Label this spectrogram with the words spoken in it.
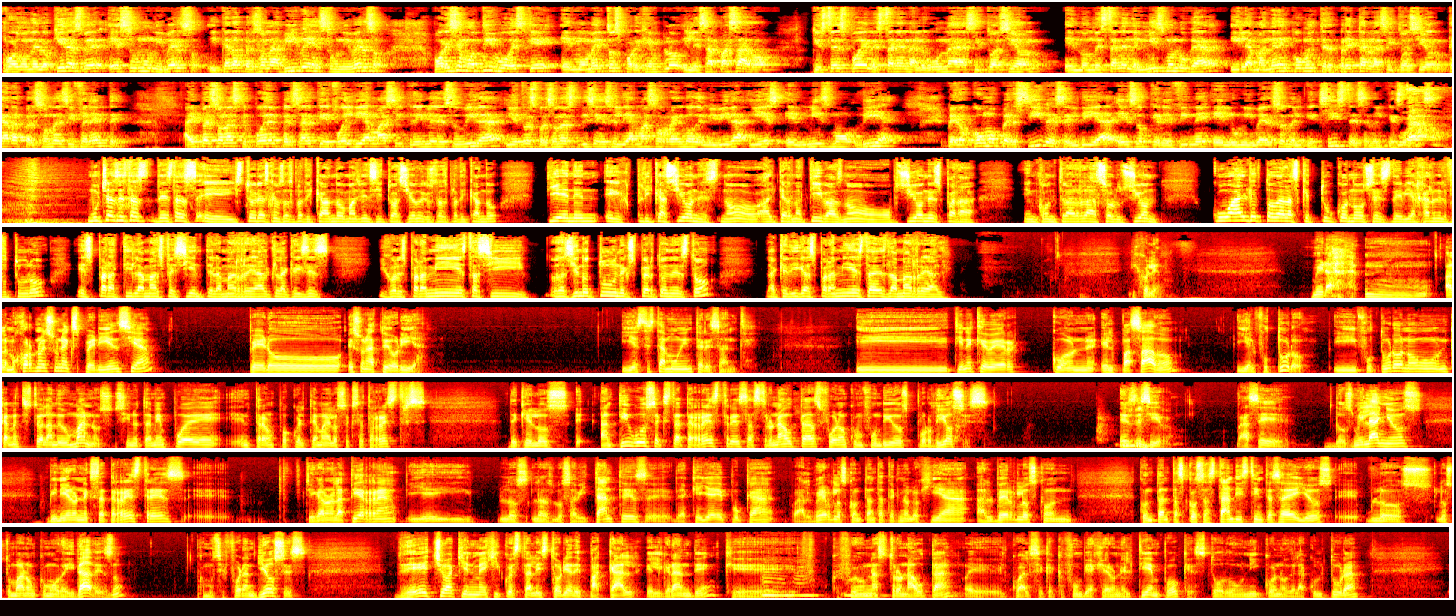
por donde lo quieras ver, es un universo y cada persona vive en su universo. Por ese motivo es que en momentos, por ejemplo, y les ha pasado, que ustedes pueden estar en alguna situación en donde están en el mismo lugar y la manera en cómo interpretan la situación, cada persona es diferente. Hay personas que pueden pensar que fue el día más increíble de su vida y otras personas que dicen es el día más horrendo de mi vida y es el mismo día. Pero cómo percibes el día es lo que define el universo en el que existes, en el que estás. Muchas de estas, de estas eh, historias que nos estás platicando, o más bien situaciones que nos estás platicando, tienen explicaciones, ¿no? Alternativas, ¿no? Opciones para encontrar la solución. ¿Cuál de todas las que tú conoces de viajar en el futuro es para ti la más fehaciente, la más real, que la que dices, híjoles, para mí esta sí, o sea, siendo tú un experto en esto, la que digas, para mí esta es la más real? Híjole. Mira, mm, a lo mejor no es una experiencia, pero es una teoría. Y este está muy interesante. Y tiene que ver con el pasado y el futuro. Y futuro no únicamente estoy hablando de humanos, sino también puede entrar un poco el tema de los extraterrestres. De que los eh, antiguos extraterrestres astronautas fueron confundidos por dioses. Es decir, hace dos mil años vinieron extraterrestres, eh, llegaron a la Tierra y, y los, los, los, habitantes eh, de aquella época, al verlos con tanta tecnología, al verlos con, con tantas cosas tan distintas a ellos, eh, los, los tomaron como deidades, ¿no? Como si fueran dioses. De hecho, aquí en México está la historia de Pacal el Grande, que, fue un astronauta, eh, el cual se cree que fue un viajero en el tiempo, que es todo un ícono de la cultura.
